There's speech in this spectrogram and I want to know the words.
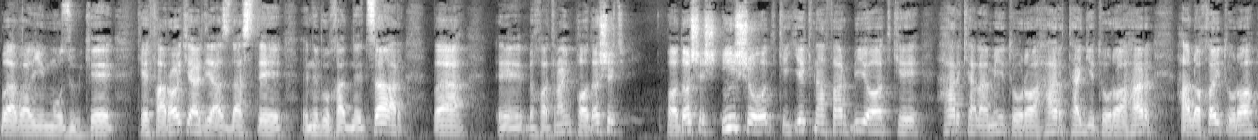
برای این موضوع که که فرار کردی از دست نبوخدنصر و به خاطر این پاداش پاداشش این شد که یک نفر بیاد که هر کلمه تورا هر تگ تورا هر حلاخای تورا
